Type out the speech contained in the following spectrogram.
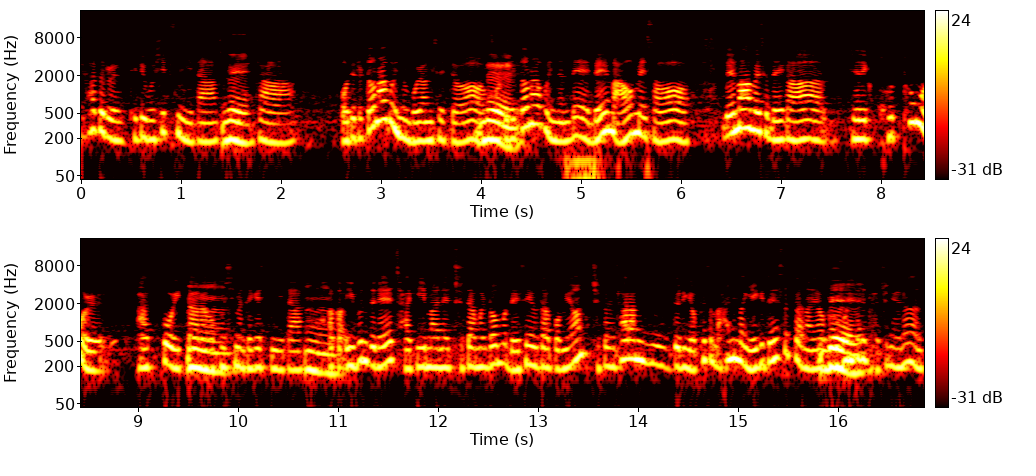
의 카드를 드리고 싶습니다. 네. 자, 어디를 떠나고 있는 모양새죠. 네. 어디를 떠나고 있는데 내 마음에서 내 마음에서 내가 되게 고통을 받고 있다라고 음. 보시면 되겠습니다. 음. 아까 이분들의 자기만의 주장을 너무 내세우다 보면 주변 사람들이 옆에서 많이 막 얘기도 했었잖아요. 네. 그분들이 나중에는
